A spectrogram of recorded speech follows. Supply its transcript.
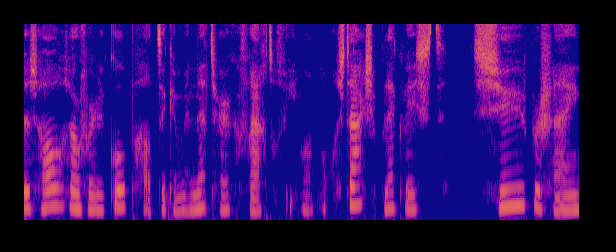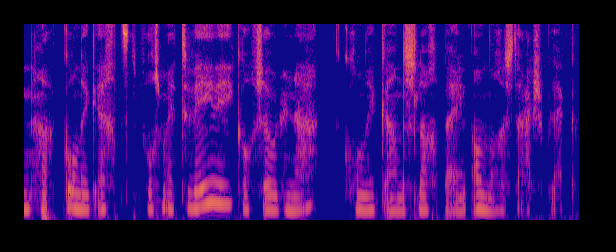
Dus hals over de kop had ik in mijn netwerk gevraagd of iemand nog een stageplek wist. Super fijn. Kon ik echt, volgens mij twee weken of zo daarna, kon ik aan de slag bij een andere stageplek.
